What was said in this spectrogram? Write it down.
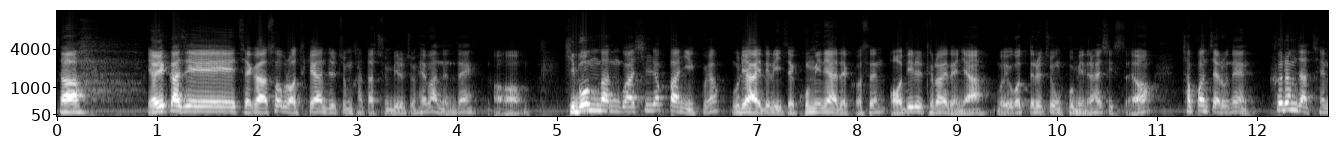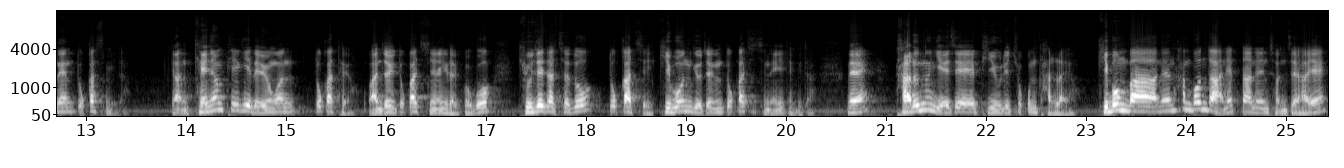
자, 여기까지 제가 수업을 어떻게 하는지 좀 갖다 준비를 좀 해봤는데 어, 기본반과 실력반이 있고요. 우리 아이들이 이제 고민해야 될 것은 어디를 들어야 되냐 뭐 이것들을 좀 고민을 할 수 있어요. 첫 번째로는 흐름 자체는 똑같습니다. 그러니까 개념 필기 내용은 똑같아요. 완전히 똑같이 진행이 될 거고 교재 자체도 똑같이 기본 교재는 똑같이 진행이 됩니다. 네, 다루는 예제의 비율이 조금 달라요. 기본반은 한 번도 안 했다는 전제하에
